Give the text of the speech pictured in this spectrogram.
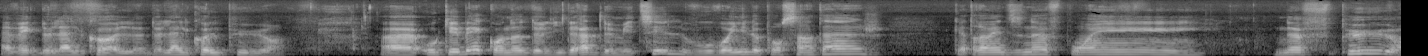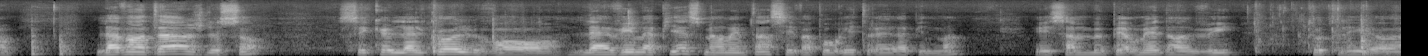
avec de l'alcool, de l'alcool pur. Euh, au Québec, on a de l'hydrate de méthyle. Vous voyez le pourcentage? 99,9 pur. L'avantage de ça, c'est que l'alcool va laver ma pièce, mais en même temps s'évaporer très rapidement. Et ça me permet d'enlever toutes euh,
